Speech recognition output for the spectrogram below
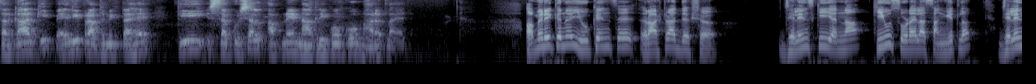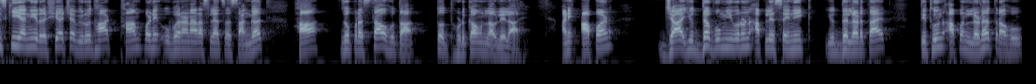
सरकार की पहली प्राथमिकता है कि सकुशल अपने नागरिकों को भारत लाया जाए। अमेरिकेनं युक्रेनचे राष्ट्राध्यक्ष झेलेन्स्की यांना कीव सोडायला सांगितलं. झेलेन्स्की यांनी रशियाच्या विरोधात ठामपणे उभं राहणार हा जो प्रस्ताव होता तो धुडकावून लावलेला आहे. आणि आपण ज्या युद्धभूमीवरून आपले सैनिक युद्ध लढत आहेत तिथून आपण लढत राहू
